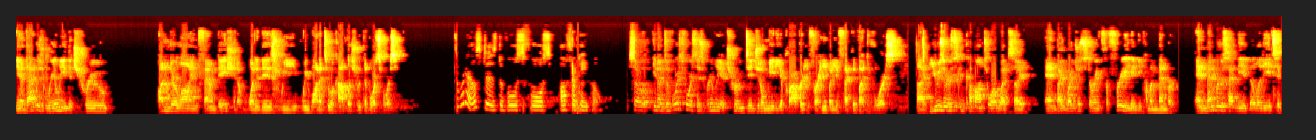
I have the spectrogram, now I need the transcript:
you know, that was really the true underlying foundation of what it is we, we wanted to accomplish with Divorce Force. So, what else does Divorce Force offer people? So, you know, Divorce Force is really a true digital media property for anybody affected by divorce. Uh, users can come onto our website and by registering for free, they become a member. And members have the ability to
